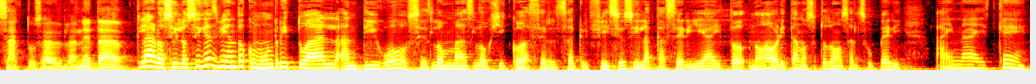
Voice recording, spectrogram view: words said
Exacto, o sea, la neta, Claro, si lo sigues viendo como un ritual antiguo, o sea, es lo más lógico hacer sacrificios y la cacería y todo. No, ahorita nosotros vamos al súper y, ay, no, es que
